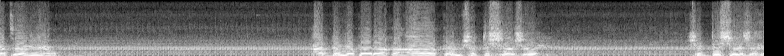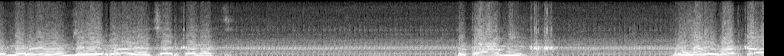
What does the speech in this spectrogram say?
መፅኦም እዮም ዓዲ መጠራ ከዓ እቶም ሽዱሽተ ሽሕ ሽዱሽተ ሽሕ መርዒዎም ዘይረኣዩ ፃድቃናት ብጣዕሚ እዚኦማት ከዓ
